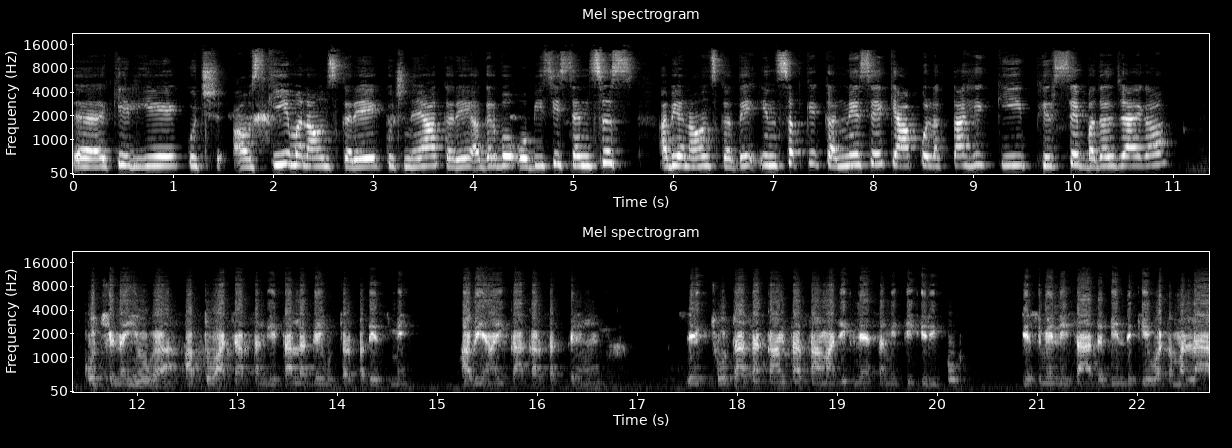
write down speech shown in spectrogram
के लिए कुछ स्कीम अनाउंस करे, कुछ नया करे, अगर वो ओबीसी सेंसस अभी अनाउंस कर दे, इन सब के करने से क्या आपको लगता है कि फिर से बदल जाएगा? कुछ नहीं होगा। अब तो आचार संहिता लग गई उत्तर प्रदेश में। अब यहाँ ही क्या कर सकते हैं? एक छोटा सा काम था सामाजिक न्याय समिति की रिपोर्ट, जिसमें निषाद, बिंद, केवट, मल्ला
